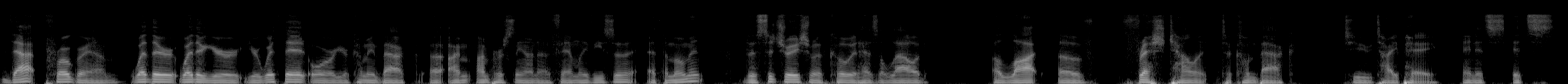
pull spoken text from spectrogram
That program, whether whether you're you're with it or you're coming back, uh, I'm I'm personally on a family visa at the moment. The situation with COVID has allowed a lot of fresh talent to come back to Taipei. And it's, it's,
